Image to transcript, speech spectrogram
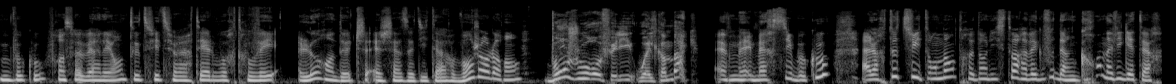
beaucoup, François Berléand. Tout de suite sur RTL, vous retrouvez Laurent Deutsch, chers auditeurs. Bonjour Laurent. Bonjour Ophélie, welcome back. Euh, Mais merci beaucoup. Alors tout de suite, on entre dans l'histoire avec vous d'un grand navigateur.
